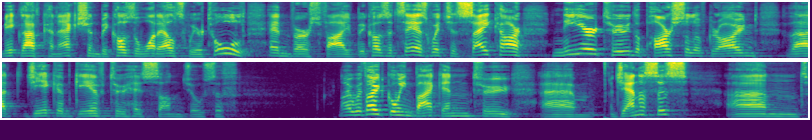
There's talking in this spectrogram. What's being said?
make that connection because of what else we're told in verse 5. Because it says, which is Sychar, near to the parcel of ground that Jacob gave to his son Joseph. Now, without going back into um, Genesis and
